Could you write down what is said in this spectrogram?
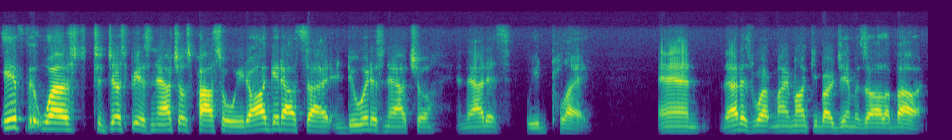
if it was to just be as natural as possible, we'd all get outside and do it as natural, and that is we'd play. And that is what my monkey bar gym is all about,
